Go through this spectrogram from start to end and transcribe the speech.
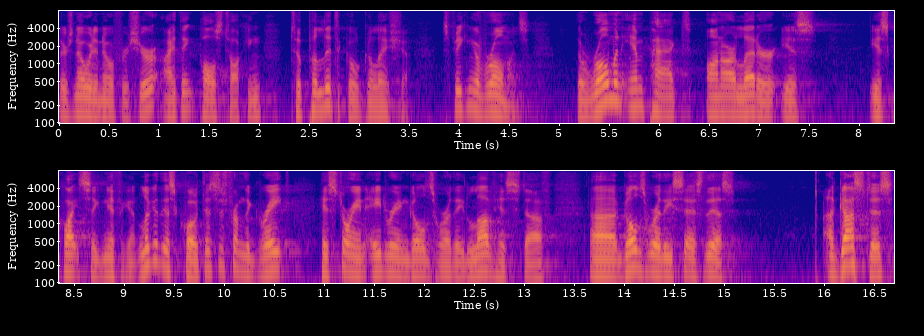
There's no way to know for sure. I think Paul's talking to political Galatia. Speaking of Romans, the Roman impact on our letter is, is quite significant. Look at this quote. This is from the great historian Adrian Goldsworthy. Love his stuff. Uh, Goldsworthy says this Augustus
